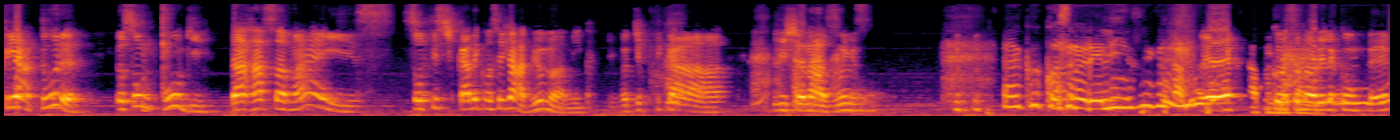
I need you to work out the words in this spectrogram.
Criatura, eu sou um Pug da raça mais sofisticada que você já viu, meu amigo. E vou tipo ficar lixando as unhas. Co- Coçando a orelhinha assim. É, coçando a orelha com o pé.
